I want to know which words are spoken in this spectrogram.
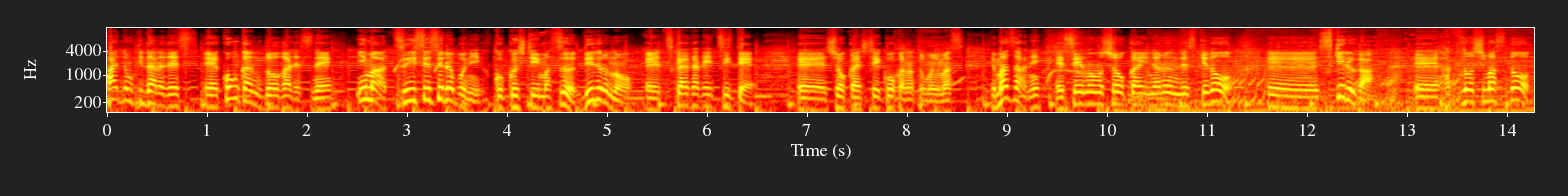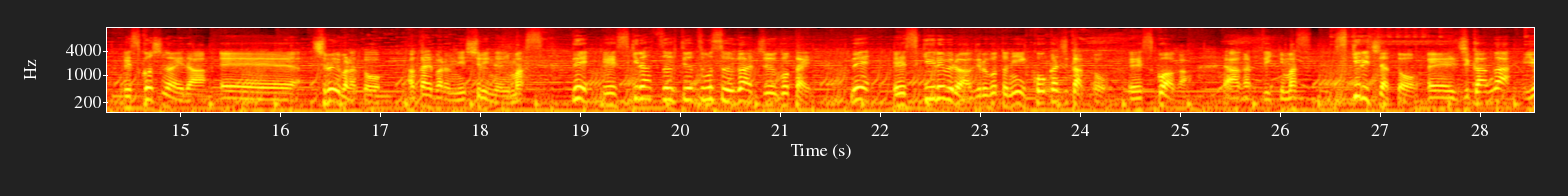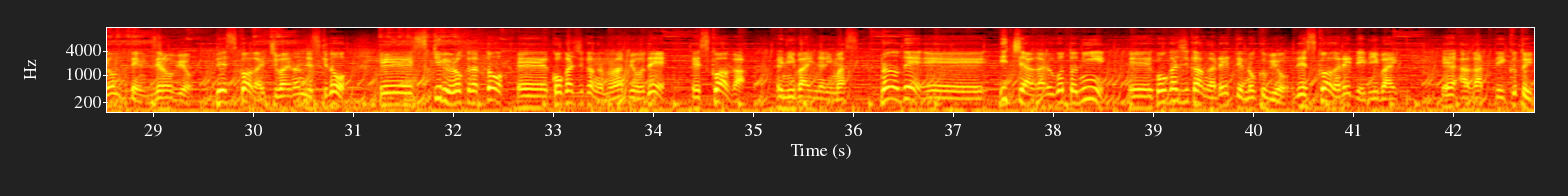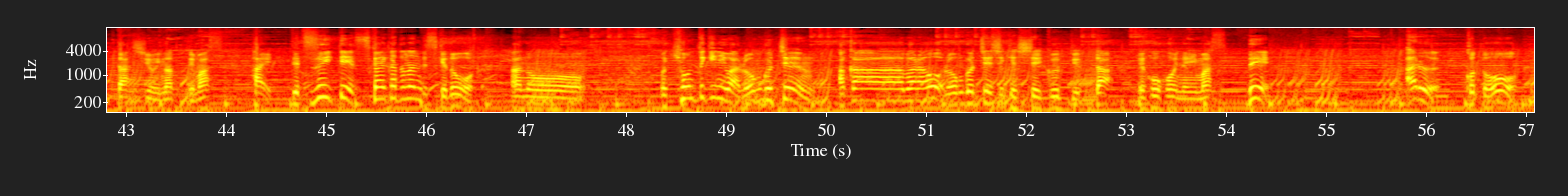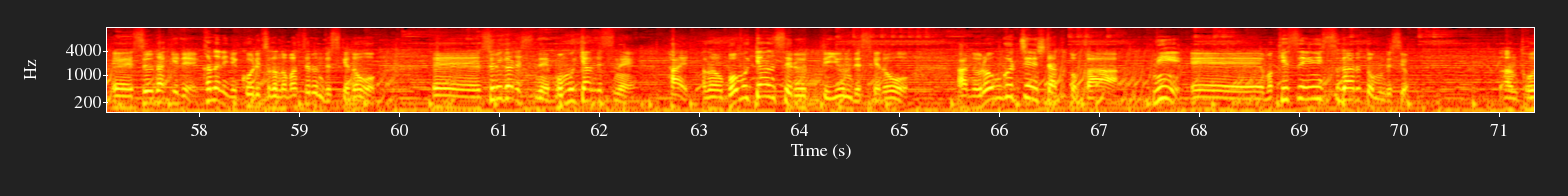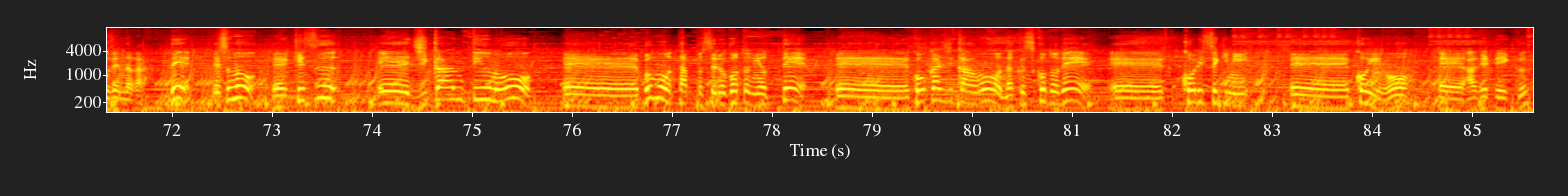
はいどうもキダラです、えー、今回の動画はですね今ツイセセレボに復刻していますディドルの、えー、使い方について、えー、紹介していこうかなと思います、えまずはね、え性能の紹介になるんですけど、えスキルが、え発動しますと、え少しの間、え白いバラと赤いバラの2種類になります。で、えスキル発動必要つ無数が15体。で、えスキルレベルを上げるごとに効果時間と、えスコアが上がっていきます。スキル1だと、え時間が4.0秒でスコアが1倍なんですけど、えスキル6だと、え効果時間が7秒でえスコアが2倍になります。なので、えー、1上がるごとに、えー、効果時間が0.6秒でスコアが0.2倍、えー、上がっていくといった仕様になってます。はい。で続いて使い方なんですけどあのー基本的にはロングチェーン赤バラをロングチェーンして消していくっていった方法になります。であることを、えー、するだけでかなり、ね、効率が伸ばせるんですけど、えー、それがですねボムキャンですね。はい。あのボムキャンセルって言うんですけどあのロングチェーンした後とかに、えーまあ、消す演出があると思うんですよ。あの当然ながら。でその、え、消す、えー、時間っていうのをえー、ボムをタップすることによって、えー、効果時間をなくすことで、えー、効率的に、え、コインを、え、上げていく、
